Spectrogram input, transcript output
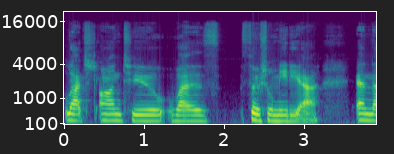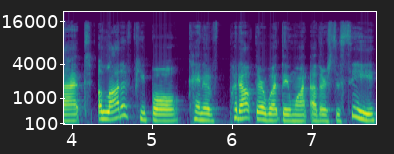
latched onto was social media, and that a lot of people kind of put out there what they want others to see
